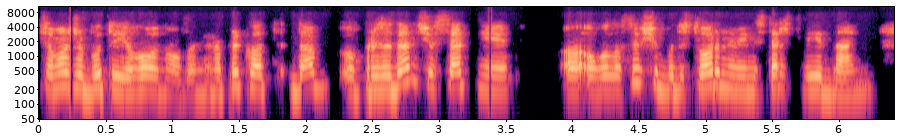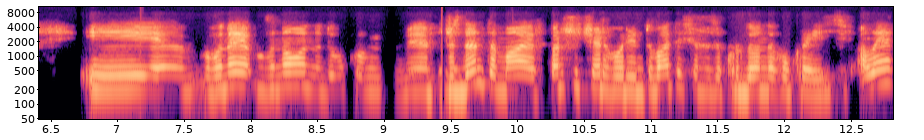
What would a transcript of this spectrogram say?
це може бути його оновлення. Наприклад, да, президент ще в серпні е, оголосив, що буде створено міністерство єднання, і вони воно на думку президента має в першу чергу орієнтуватися на закордонних українців. Але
